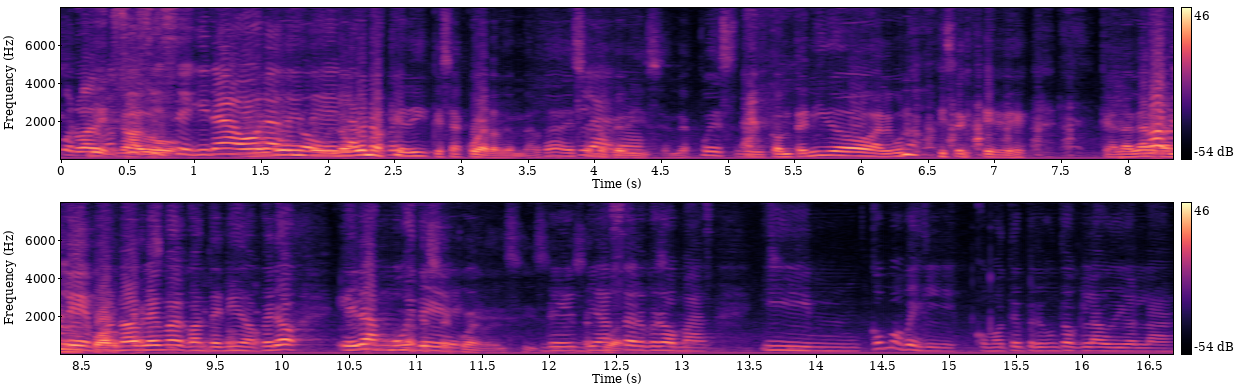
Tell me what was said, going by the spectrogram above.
Bueno, ha No sé si seguirá ahora lo bueno, desde lo la bueno es que, di- que se acuerden, ¿verdad? Eso es lo que dicen. Después, el contenido, algunos dicen que, que a la No larga hablemos, importa, no hablemos sí. de contenido, pero eras No, muy de, acuerden, sí, sí, de- acuerden, hacer bromas. ¿Y mm, cómo ves, como te preguntó Claudio, la,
